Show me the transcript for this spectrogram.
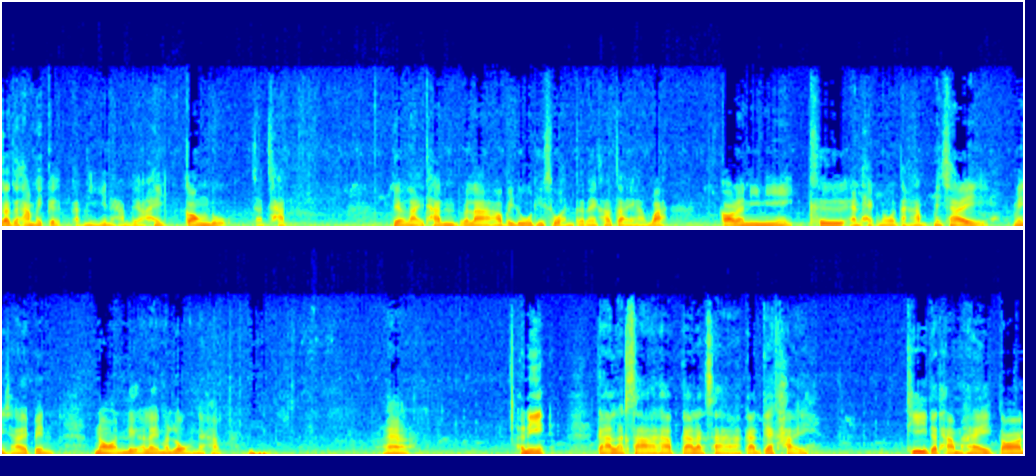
ก็จะทำให้เกิดแบบนี้นะครับ เดี๋ยวให้กล้องดูชัดๆ เดี๋ยวหลายท่านเวลาเอาไปดูที่สวนจะได้เข้าใจครับว่ากรณีนี้คือแอนแทกโนดนะครับ ไม่ใช่ไม่ใช่เป็นหนอนหรืออะไรมาลงนะครับอ่าอันนี้การรักษาครับการรักษาการแก้ไขที่จะทำให้ตอน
